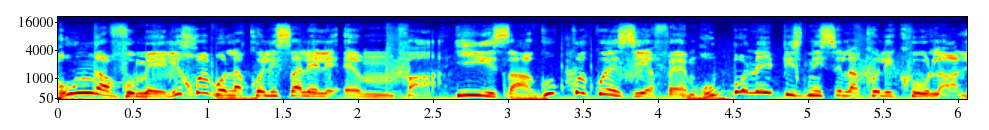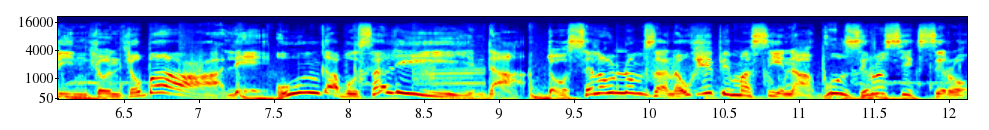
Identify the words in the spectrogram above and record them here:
Ungavumeli ihwebo lakho lisalele emva. Yiza kukwekwezi fm ubone ibhizinisi lakho likhula lindlondlobale. Ungabusalinda. Dosela unomzana uhappy masina ku-060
